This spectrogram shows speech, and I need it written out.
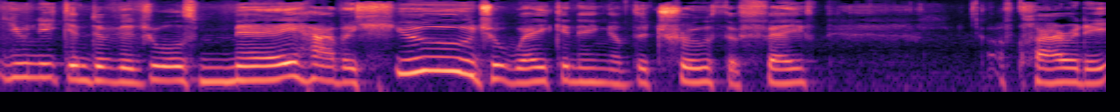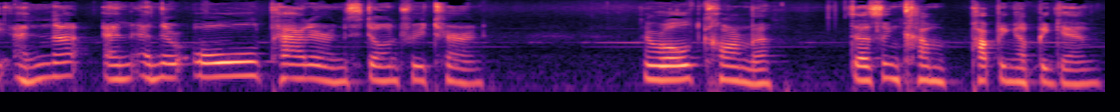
unique individuals may have a huge awakening of the truth of faith, of clarity, and not and, and their old patterns don't return. Their old karma doesn't come popping up again.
